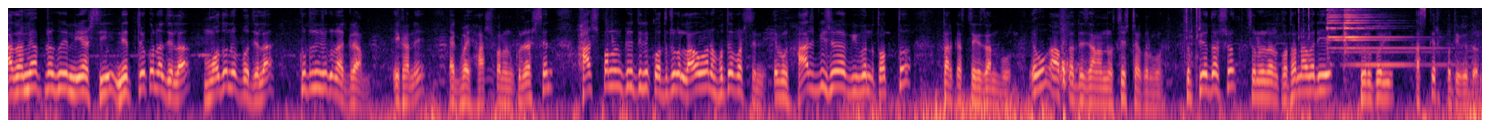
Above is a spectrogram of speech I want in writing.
আজ আমি আপনাদের নিয়ে আসছি নেত্রকোনা জেলা, মদন উপজেলা কুটুনিকোনা গ্রাম। এখানে এক ভাই হাঁস পালন করে আসছেন। হাঁস পালন করে তিনি কতটুকু লাভবান হতে পারছেন এবং হাঁস বিষয়ে বিভিন্ন তথ্য তার কাছ থেকে জানব এবং আপনাদের জানানোর চেষ্টা করব। তো প্রিয় দর্শক, চলুন আর কথা না বাড়িয়ে শুরু করি আজকের প্রতিবেদন।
